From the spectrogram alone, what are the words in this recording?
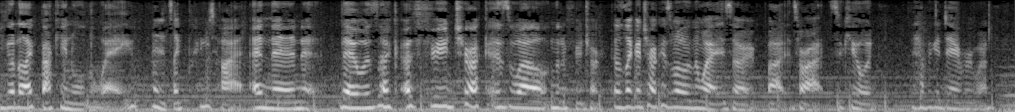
you gotta like back in all the way and it's like pretty tight. And then there was like a food truck as well. Not a food truck. There was like a truck as well in the way. So, but it's all right, secured. Have a good day everyone.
